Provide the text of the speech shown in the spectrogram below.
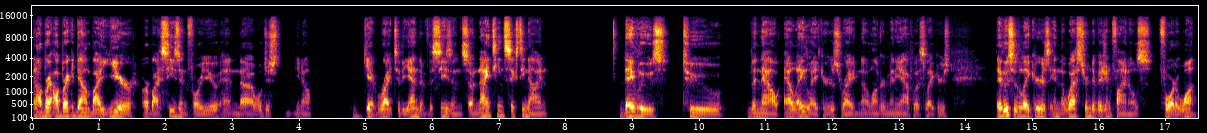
and I'll break I'll break it down by year or by season for you, and uh, we'll just you know get right to the end of the season. So 1969, they lose to the now LA Lakers, right? No longer Minneapolis Lakers. They lose to the Lakers in the Western Division Finals, four to one.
